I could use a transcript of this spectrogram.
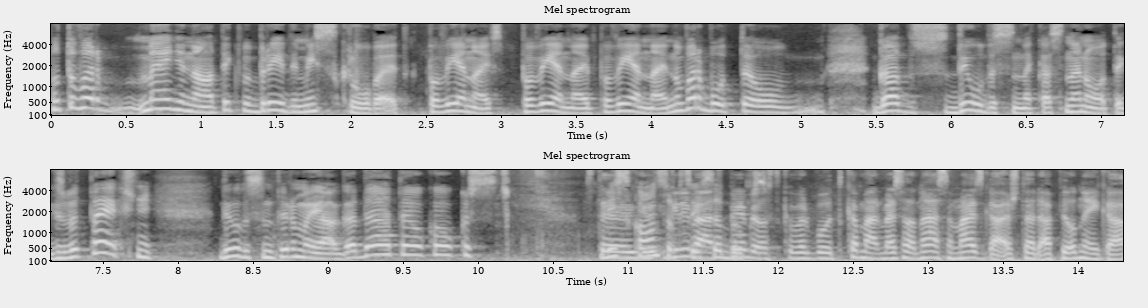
Nu, tu vari mēģināt tik pa brīdim izskrūvēt, pa vienai, pa vienai, pa vienai. Nu, varbūt tev gadus 20 nekas nenotiks, bet pēkšņi 21. gadā tev kaut kas. Es gribētu piebilst, ka varbūt kamēr mēs vēl neesam aizgājuši tādā pilnīgā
